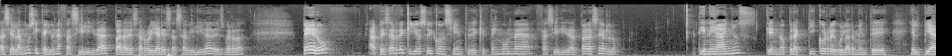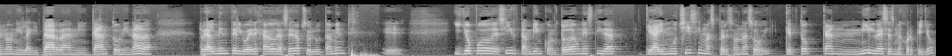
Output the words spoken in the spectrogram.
hacia la música y una facilidad para desarrollar esas habilidades, ¿verdad? Pero a pesar de que yo soy consciente de que tengo una facilidad para hacerlo, tiene años que no practico regularmente el piano, ni la guitarra, ni canto, ni nada. Realmente lo he dejado de hacer absolutamente. Eh, y yo puedo decir también con toda honestidad que hay muchísimas personas hoy que tocan mil veces mejor que yo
